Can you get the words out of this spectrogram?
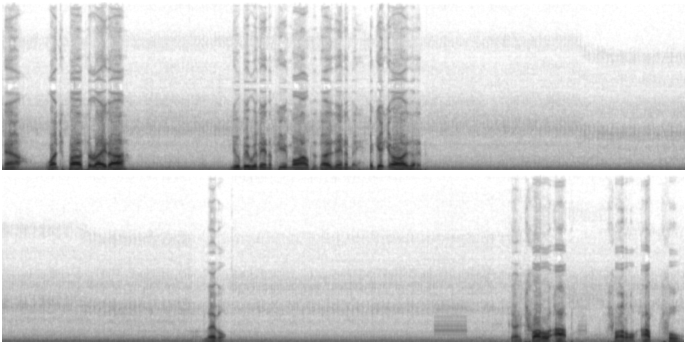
now, once you pass the radar, you'll be within a few miles of those enemies. So get your eyes open. Level. Going throttle up. Throttle up full.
